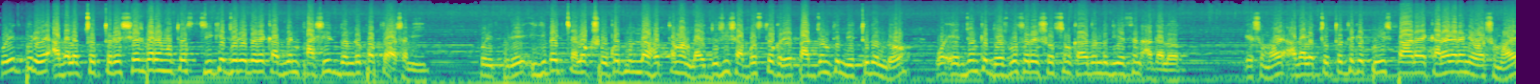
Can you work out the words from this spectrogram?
ফরিদপুরে আদালত চত্বরে শেষবারের মতো স্ত্রীকে জড়িয়ে ধরে কাঁদলেন ফাঁসির দণ্ডপ্রাপ্ত আসামি। ফরিদপুরে ইজিবাইক চালক শৌকত মোল্লা হত্যা মামলায় দোষী সাব্যস্ত করে পাঁচজনকে মৃত্যুদণ্ড ও একজনকে দশ বছরের সশ্রম কারাদণ্ড দিয়েছেন আদালত। এ সময় আদালত চত্বর থেকে পুলিশ পাহারায় কারাগারে নেওয়ার সময়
